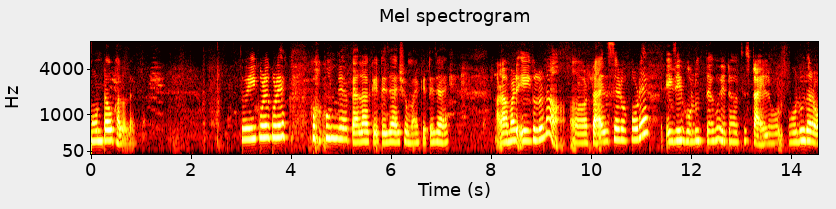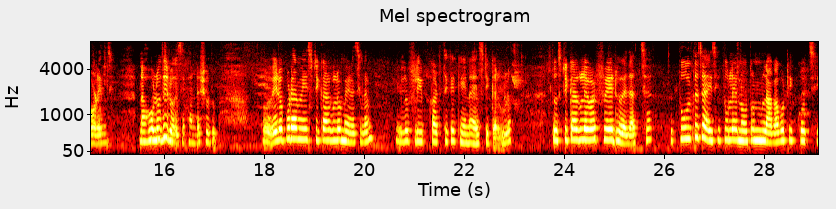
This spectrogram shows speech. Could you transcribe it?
মনটাও ভালো লাগে। তো এই করে করে কখন যে বেলা কেটে যায়, সময় কেটে যায়। আর আমার এইগুলো না টাইলসের ওপরে এই যে হলুদ দেখো, এটা হচ্ছে স্টাইল হলুদ আর অরেঞ্জ না, হলুদই রয়েছে এখানটা শুধু। তো এর ওপরে আমি এই স্টিকারগুলো মেরেছিলাম। এগুলো ফ্লিপকার্ট থেকে কেনা স্টিকারগুলো তো স্টিকারগুলো এবার ফেড হয়ে যাচ্ছে। তো তুলতে চাইছি, তুলে নতুন লাগাবো, ঠিক করছি।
